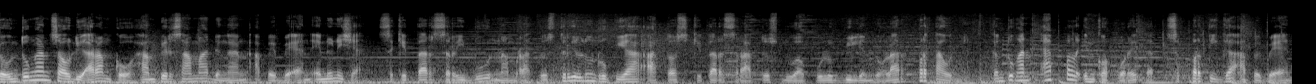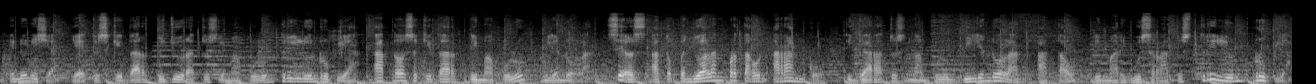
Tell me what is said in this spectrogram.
Keuntungan Saudi Aramco hampir sama dengan APBN Indonesia, sekitar 1.600 triliun rupiah atau sekitar 120 billion dolar per tahunnya. Keuntungan Apple Incorporated sepertiga APBN Indonesia, yaitu sekitar 750 triliun rupiah atau sekitar 50 billion dolar. Sales atau penjualan per tahun Aramco 360 billion dolar atau 5.100 triliun rupiah.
